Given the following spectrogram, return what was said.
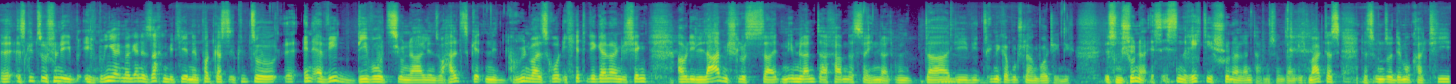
äh, es gibt so schöne, ich, bringe ja immer gerne Sachen mit hier in den Podcast. Es gibt so äh, NRW-Devotionalien, so Halsketten mit grün, weiß, rot. Ich hätte dir gerne einen geschenkt, aber die Ladenschlusszeiten im Landtag haben das verhindert. Und da die Vitrine kaputt schlagen, wollte ich nicht. Ist ein schöner, es ist ein richtig schöner Landtag, muss man sagen. Ich mag das, dass unsere Demokratie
